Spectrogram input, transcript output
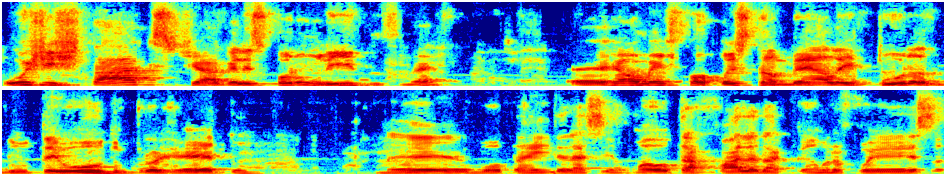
Os destaques, Tiago, eles foram lidos, né? É, realmente faltou isso também, a leitura do teor do projeto. Né? Volto a reiterar, assim, uma outra falha da Câmara foi essa,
